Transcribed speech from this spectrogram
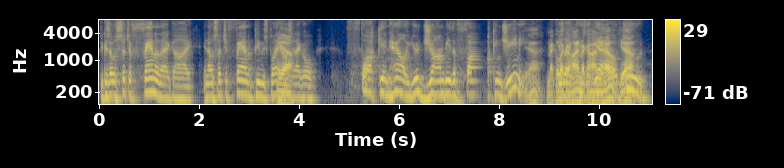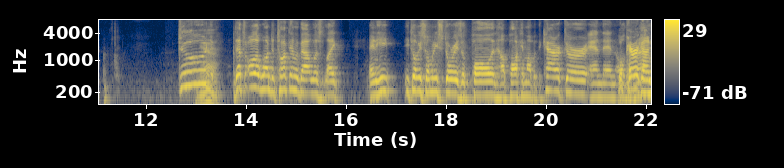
because I was such a fan of that guy and I was such a fan of Pee Wee's Playhouse, Yeah. and I go, "Fucking hell, you're Jambi the fucking genie." Yeah. Mecca like- High, Mecca like, yeah, Ho. oh, Yeah. Dude. Dude. Yeah. That's all I wanted to talk to him about was like, and he he told me so many stories of Paul and how Paul came up with the character and then all Well, Paragon,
